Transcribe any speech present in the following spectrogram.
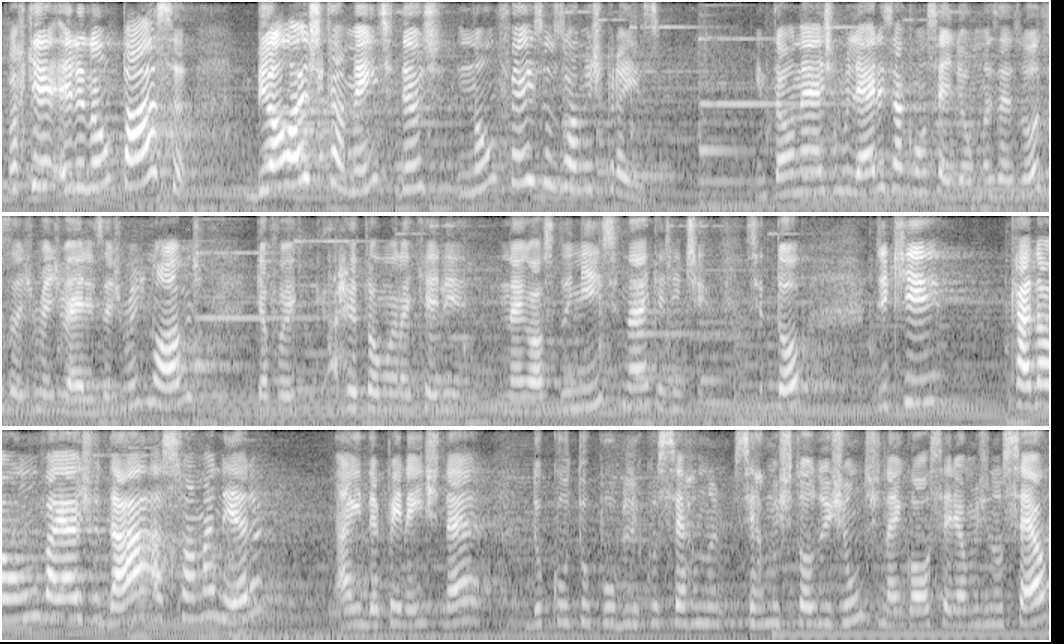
porque ele não passa. Biologicamente, Deus não fez os homens para isso. Então, né, as mulheres aconselham umas às outras, as mais velhas e as mais novas, que foi retomando aquele negócio do início, né, que a gente citou, de que cada um vai ajudar a sua maneira, independente, né, do culto público sermos, sermos todos juntos, né, igual seríamos no céu,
